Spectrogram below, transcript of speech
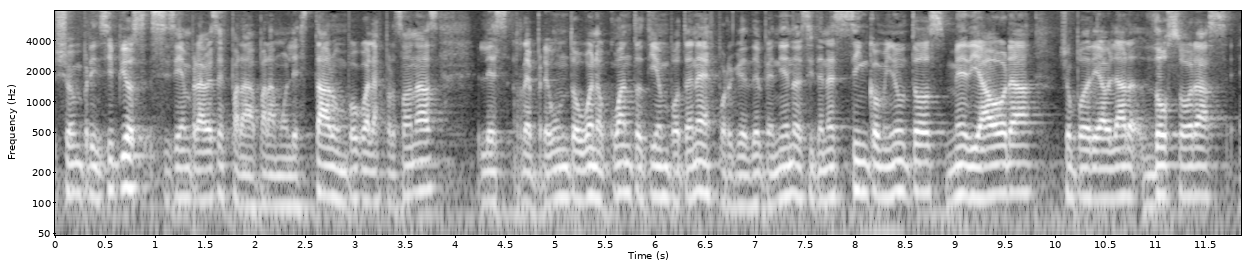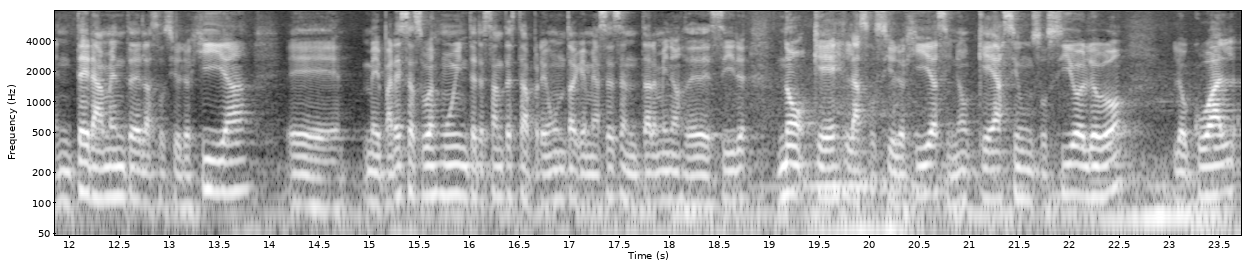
yo en principio, si siempre a veces para, para molestar un poco a las personas, les repregunto, bueno, ¿cuánto tiempo tenés? Porque dependiendo de si tenés cinco minutos, media hora, yo podría hablar dos horas enteramente de la sociología. Eh, me parece a su vez muy interesante esta pregunta que me haces en términos de decir no qué es la sociología, sino qué hace un sociólogo, lo cual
